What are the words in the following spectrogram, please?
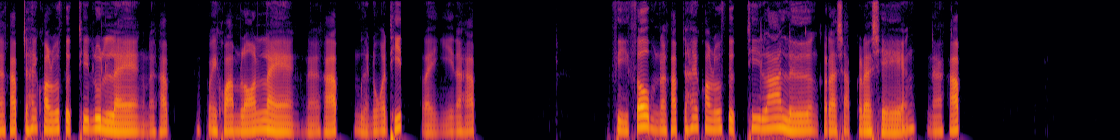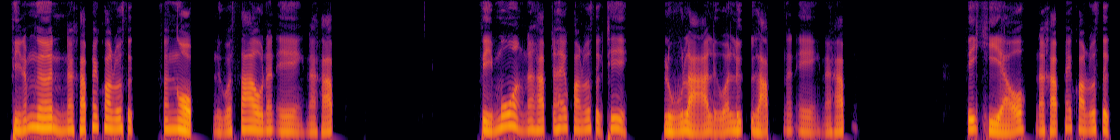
นะครับ จะให้ความรู้สึกที่รุนแรงนะครับ มีความร้อนแรงนะครับ เหมือนดวงอาทิตย์อะไรอย่างนี้นะครับ สีส้มนะครับจะให้ความรู้สึกที่ล่าเริงกระฉับกระเฉงนะครับ สีน้ำเงินนะครับให้ความรู้สึกสงบหรือว่าเศร้านั่นเองนะครับ สีม่วงนะครับจะให้ความรู้สึกที่หรูหราหรือว่าลึกลับนั่นเองนะครับ สีเขียวนะครับให้ความรู้สึก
